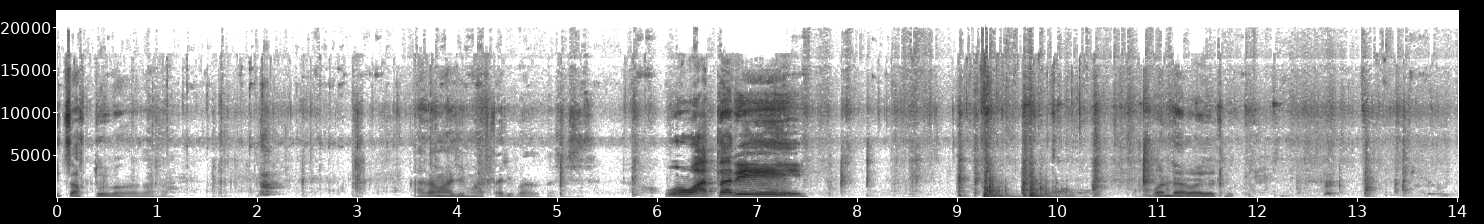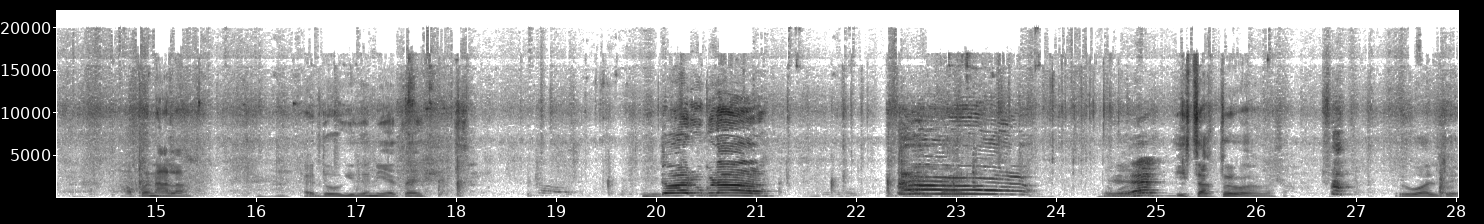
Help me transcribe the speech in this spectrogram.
इचाकतोय बघा कसा आता माझी म्हातारी बघा कशी. ओ म्हातारे! आपण दरवाजा ठोकतो आपण आला. दोघी जण येत आहेत. दर उघडा! इचाकतोय बघा कसा. उवालतोय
